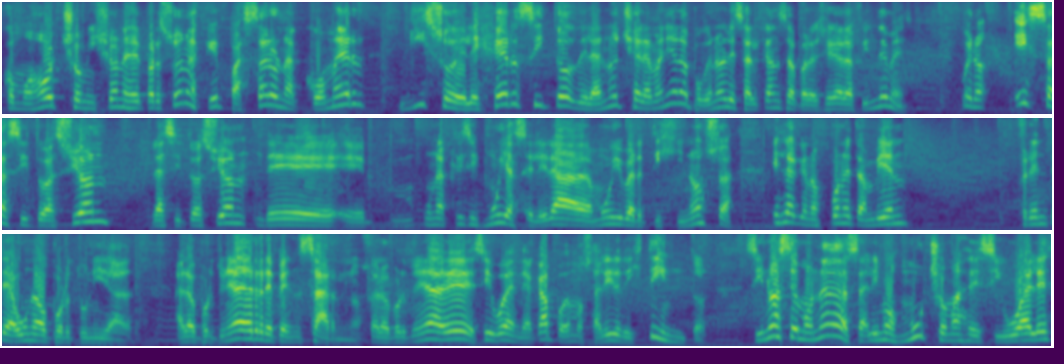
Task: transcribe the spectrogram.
como 8 millones de personas que pasaron a comer guiso del ejército de la noche a la mañana porque no les alcanza para llegar a fin de mes. Bueno, esa situación, la situación de eh, una crisis muy acelerada, muy vertiginosa, es la que nos pone también frente a una oportunidad a la oportunidad de repensarnos, a la oportunidad de decir, bueno, de acá podemos salir distintos. Si no hacemos nada, salimos mucho más desiguales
